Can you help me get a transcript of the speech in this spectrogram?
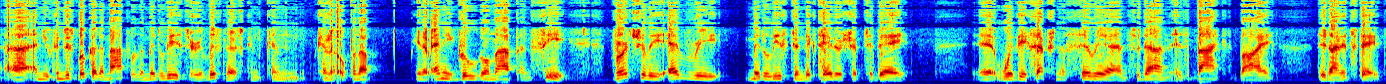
uh, and you can just look at a map of the Middle East. Or your listeners can can can open up you know, any Google map and see virtually every Middle Eastern dictatorship today, uh, with the exception of Syria and Sudan, is backed by the United States.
